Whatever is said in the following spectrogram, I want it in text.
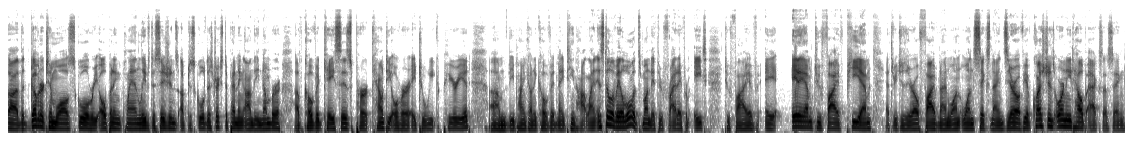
uh, the Governor Tim Walz school reopening plan leaves decisions up to school districts depending on the number of COVID cases per county over a two week period. Um, the Pine County COVID 19 hotline is still available. It's Monday through Friday from 8 to 5 a 8 a.m. to 5 p.m. at 320-591-1690 if you have questions or need help accessing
